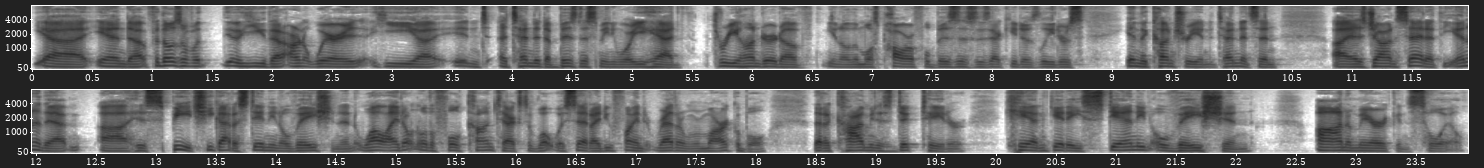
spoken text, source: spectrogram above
Yeah, and uh, for those of you that aren't aware, he uh, in, attended a business meeting where he had 300 of you know the most powerful business executives, leaders in the country in attendance. And uh, as John said at the end of that, uh, his speech, he got a standing ovation. And while I don't know the full context of what was said, I do find it rather remarkable that a communist dictator can get a standing ovation on American soil.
